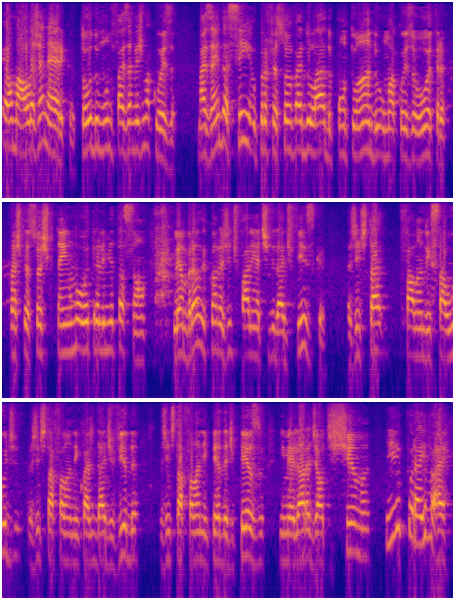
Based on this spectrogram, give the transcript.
é uma aula genérica, todo mundo faz a mesma coisa. Mas ainda assim, o professor vai do lado, pontuando uma coisa ou outra para as pessoas que têm uma ou outra limitação. Lembrando que quando a gente fala em atividade física, a gente está falando em saúde, a gente está falando em qualidade de vida, a gente está falando em perda de peso, em melhora de autoestima e por aí vai.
